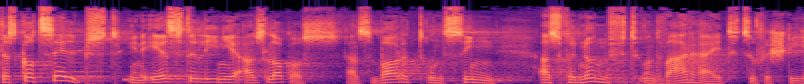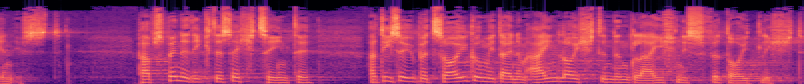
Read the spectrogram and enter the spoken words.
dass Gott selbst in erster Linie als Logos, als Wort und Sinn, als Vernunft und Wahrheit zu verstehen ist. Papst Benedikt XVI hat diese Überzeugung mit einem einleuchtenden Gleichnis verdeutlicht.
